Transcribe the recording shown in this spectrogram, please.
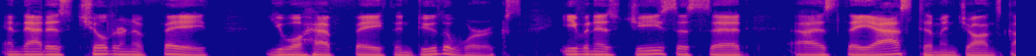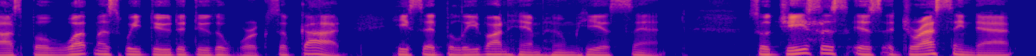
and that is children of faith you will have faith and do the works even as jesus said as they asked him in John's gospel, What must we do to do the works of God? He said, Believe on him whom he has sent. So Jesus is addressing that.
